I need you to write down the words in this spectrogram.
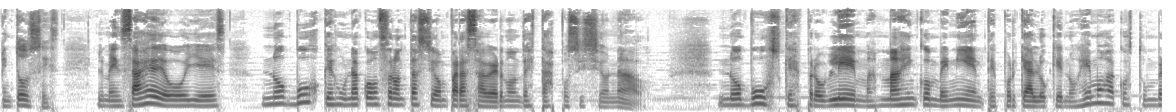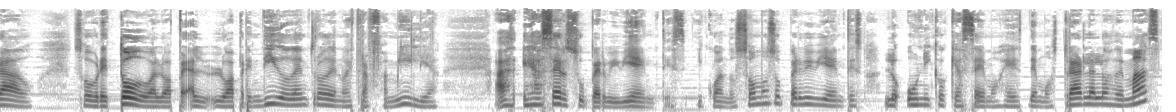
Entonces, el mensaje de hoy es, no busques una confrontación para saber dónde estás posicionado no busques problemas más inconvenientes, porque a lo que nos hemos acostumbrado, sobre todo a lo, aprendido dentro de nuestra familia, es a ser supervivientes. Y cuando somos supervivientes, lo único que hacemos es demostrarle a los demás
